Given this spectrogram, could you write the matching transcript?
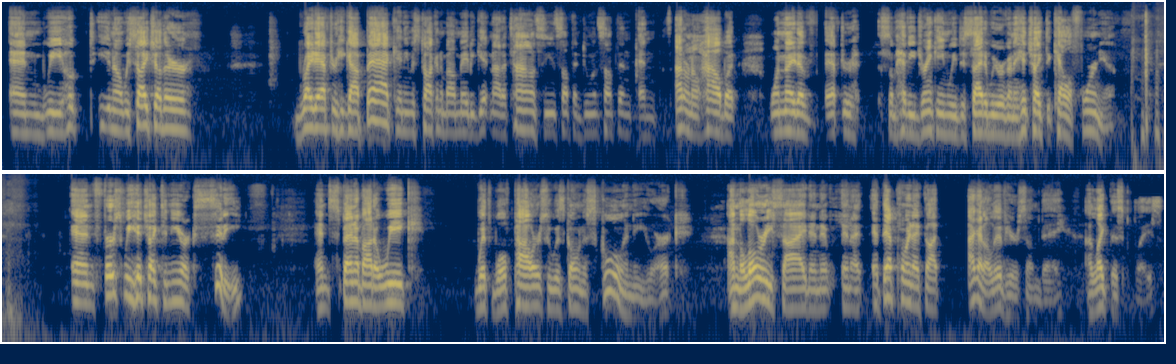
and we hooked. You know, we saw each other right after he got back, and he was talking about maybe getting out of town, seeing something, doing something, and I don't know how, but one night of after some heavy drinking, we decided we were going to hitchhike to California. and first, we hitchhiked to New York City, and spent about a week with Wolf Powers, who was going to school in New York on the Lower East Side. And it, and I, at that point, I thought, I got to live here someday. I like this place.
